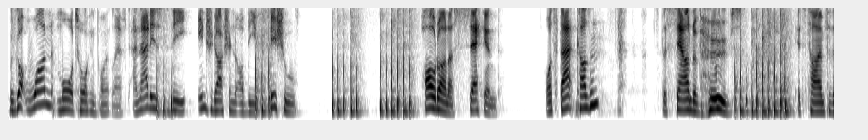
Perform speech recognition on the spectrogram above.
We've got one more talking point left, and that is the introduction of the official. Hold on a second. What's that, cousin? It's the sound of hooves. It's time for the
